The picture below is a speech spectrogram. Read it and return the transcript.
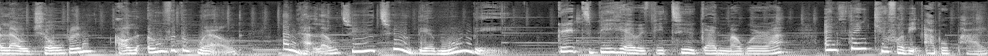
Hello, children, all over the world, and hello to you too, dear Moonbi. Great to be here with you too, Grandma Wura. And thank you for the apple pie.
